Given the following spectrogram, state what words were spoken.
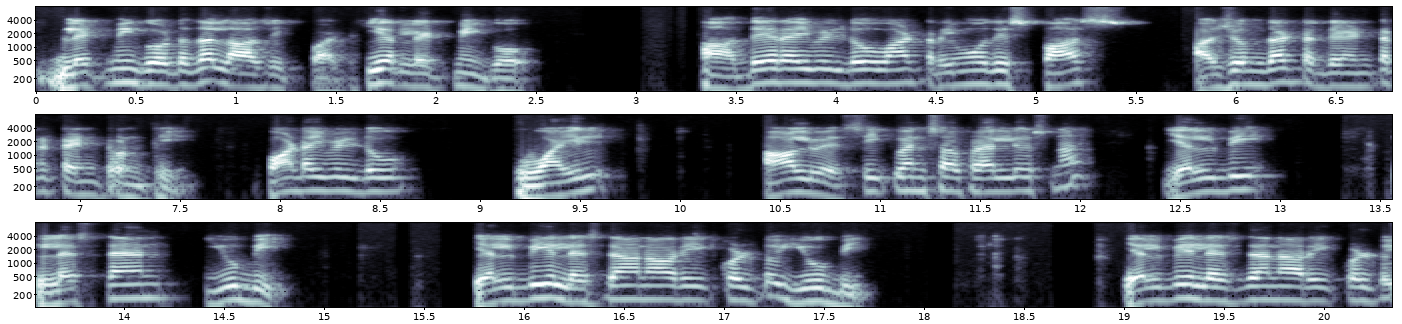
Let me go to the logic part. Here, let me go. Uh, there I will do what? Remove this pass. Assume that they enter 1020. What I will do? While always sequence of values na LB less than UB. LB less than or equal to UB. LB less than or equal to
